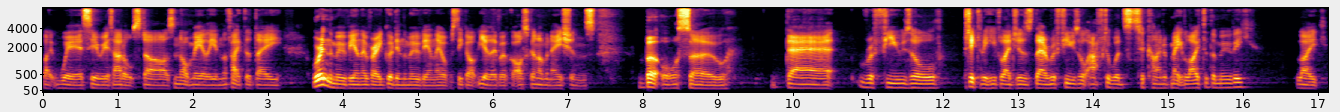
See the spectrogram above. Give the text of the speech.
like we're serious adult stars not merely in the fact that they were in the movie and they're very good in the movie and they obviously got yeah they both got oscar nominations but also their refusal particularly heath ledger's their refusal afterwards to kind of make light of the movie like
